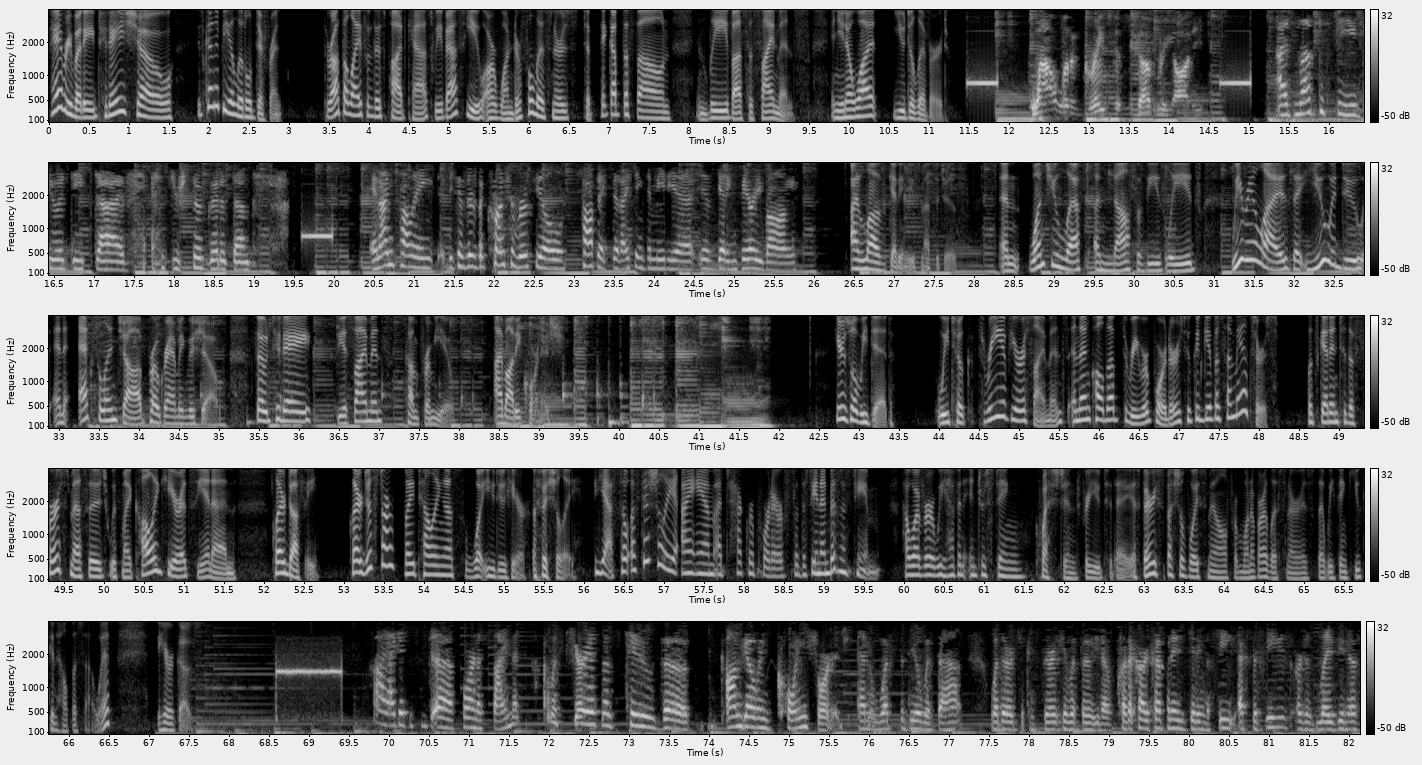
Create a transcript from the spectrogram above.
Hey, everybody. Today's show is going to be a little different. Throughout the life of this podcast, we've asked you, our wonderful listeners, to pick up the phone and leave us assignments. And you know what? You delivered. Wow, what a great discovery, Audie. I'd love to see you do a deep dive, as you're so good at them. And I'm calling because there's a controversial topic that I think the media is getting very wrong. I love getting these messages. And once you left enough of these leads, we realized that you would do an excellent job programming the show. So today, the assignments come from you. I'm Audie Cornish. Here's what we did we took three of your assignments and then called up three reporters who could give us some answers. Let's get into the first message with my colleague here at CNN, Clare Duffy. Clare, just start by telling us what you do here officially. Yes, so officially, I am a tech reporter for the CNN business team. However, we have an interesting question for you today, a very special voicemail from one of our listeners that we think you can help us out with. Here it goes. Hi, I guess this is uh, for an assignment. I was curious as to the ongoing coin shortage and what's the deal with that. Whether it's a conspiracy with the you know credit card companies getting the fee extra fees, or just laziness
